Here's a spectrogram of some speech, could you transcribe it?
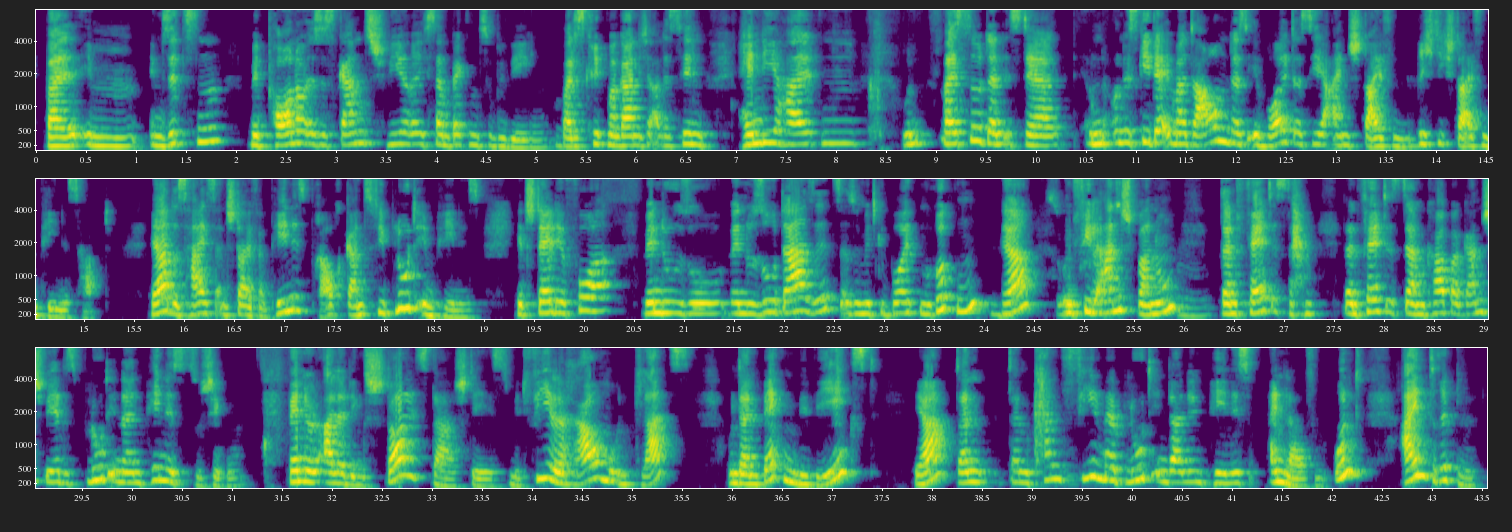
weil im, im Sitzen mit Porno ist es ganz schwierig, sein Becken zu bewegen, weil das kriegt man gar nicht alles hin. Handy halten und weißt du, dann ist der, und, und es geht ja immer darum, dass ihr wollt, dass ihr einen steifen, richtig steifen Penis habt. Ja, das heißt, ein steifer Penis braucht ganz viel Blut im Penis. Jetzt stell dir vor, wenn du so, wenn du so da sitzt, also mit gebeugtem Rücken, ja, So und viel Anspannung, Mhm. Dann fällt es dann, dann fällt es deinem Körper ganz schwer, das Blut in deinen Penis zu schicken. Wenn du allerdings stolz dastehst, mit viel Raum und Platz und dein Becken bewegst, ja, dann, dann kann viel mehr Blut in deinen Penis einlaufen. Und ein Drittel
